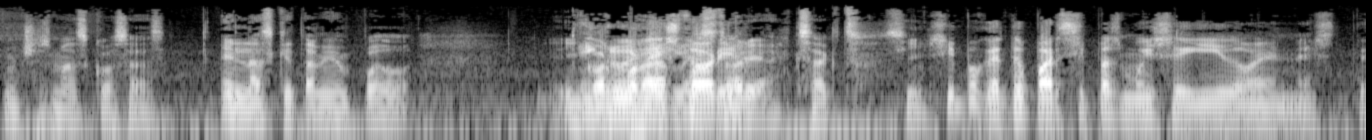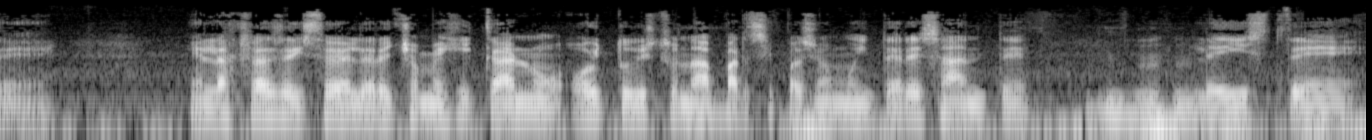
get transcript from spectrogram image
muchas más cosas en las que también puedo incorporar la la historia. historia. Exacto, sí. Sí, porque tú participas muy seguido en este en las clases de historia del derecho mexicano. Hoy tuviste una participación muy interesante. Leíste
